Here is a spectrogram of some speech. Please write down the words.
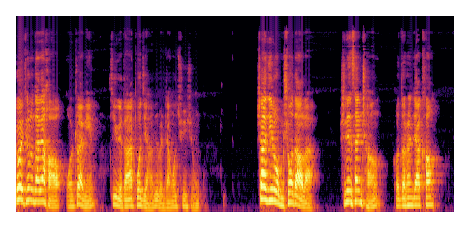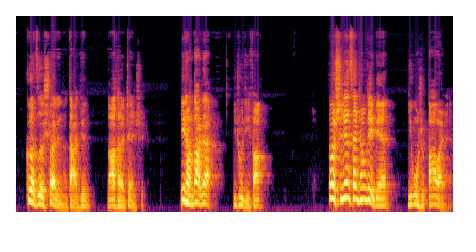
各位听众，大家好，我是拽明，继续给大家播讲日本战国群雄。上一集我们说到了石田三成和德川家康各自率领的大军拉开了阵势，一场大战一触即发。那么石田三成这边一共是八万人，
